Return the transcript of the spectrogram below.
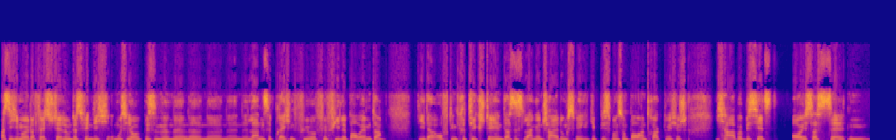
Was ich immer wieder feststelle, und das finde ich, muss ich auch ein bisschen eine, eine, eine, eine Lanze brechen für, für viele Bauämter, die da oft in Kritik stehen, dass es lange Entscheidungswege gibt, bis man so einen Bauantrag durch ist. Ich habe bis jetzt äußerst selten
